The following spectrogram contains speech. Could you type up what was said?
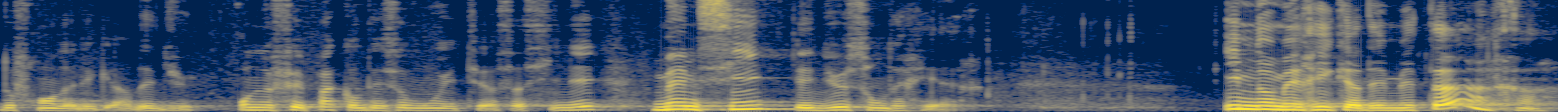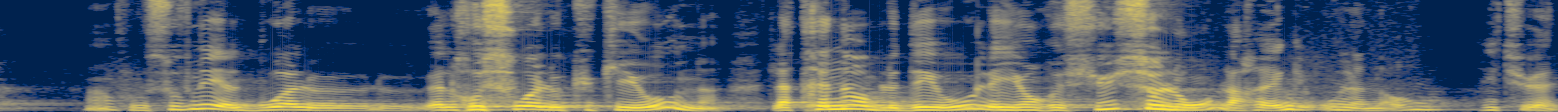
d'offrande à l'égard des dieux. On ne le fait pas quand des hommes ont été assassinés, même si les dieux sont derrière. Hymnomérique à Déméter, Hein, vous vous souvenez, elle, elle reçoit le cucéone, la très noble déo l'ayant reçu selon la règle ou la norme rituelle.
